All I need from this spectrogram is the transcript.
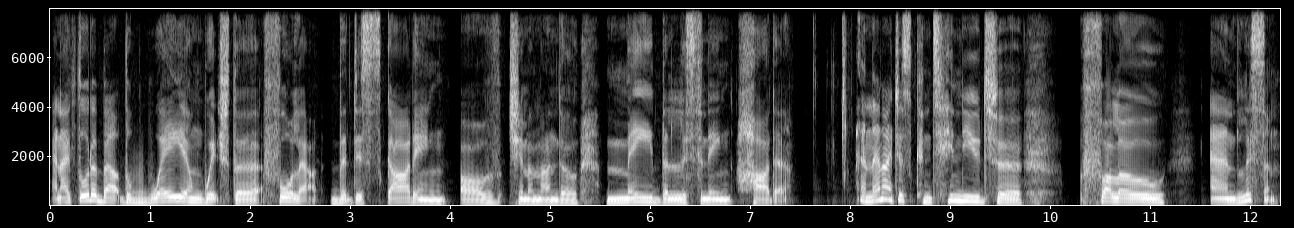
And I thought about the way in which the fallout, the discarding of Chimamanda made the listening harder. And then I just continued to follow and listen.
